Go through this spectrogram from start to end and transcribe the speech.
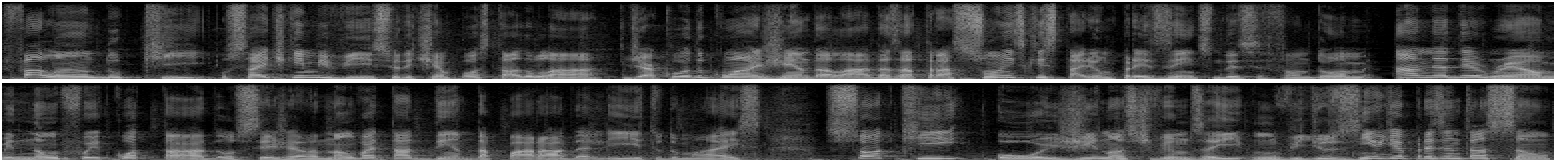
falando que o site Game Vício ele tinha postado lá, de acordo com a agenda lá das atrações que estariam presentes nesse fandom, a NetherRealm não foi cotada, ou seja, ela não vai estar tá dentro da parada ali e tudo mais, só que hoje nós tivemos aí um videozinho de apresentação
